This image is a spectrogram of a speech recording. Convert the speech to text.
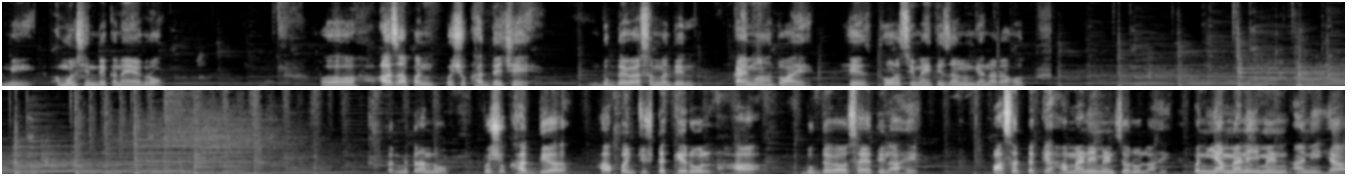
मी अमोल शिंदे कन्हाई ॲग्रो आज आपण पशुखाद्याचे दुग्ध व्यवसायामधील काय महत्त्व आहे हे थोडीशी माहिती जाणून घेणार आहोत. तर मित्रांनो पशुखाद्य हा पंचवीस टक्के रोल हा दुग्ध व्यवसायातील आहे. पासष्ट टक्के हा मॅनेजमेंटचा रोल आहे. पण या मॅनेजमेंट आणि ह्या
